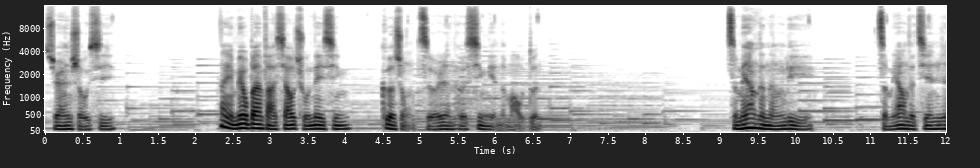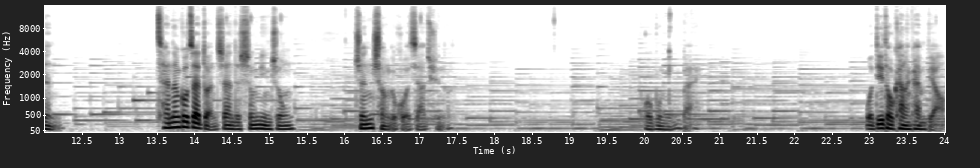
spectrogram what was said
虽然熟悉，但也没有办法消除内心各种责任和信念的矛盾。怎么样的能力，怎么样的坚韧，才能够在短暂的生命中真诚的活下去呢？我不明白。我低头看了看表，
